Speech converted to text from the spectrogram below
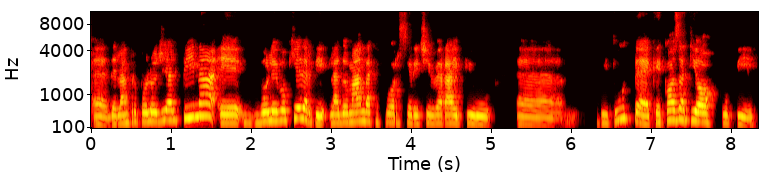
dell'antropologia alpina e volevo chiederti la domanda che forse riceverai più eh, di tutte che cosa ti occupi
